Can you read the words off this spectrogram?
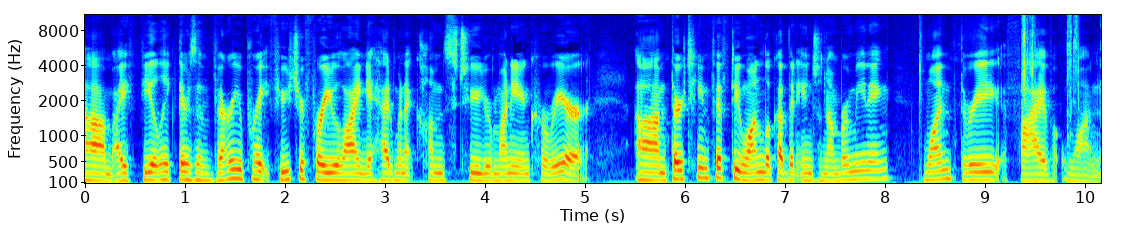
Um, I feel like there's a very bright future for you lying ahead when it comes to your money and career. Um, 1351, look up the angel number meaning 1351.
